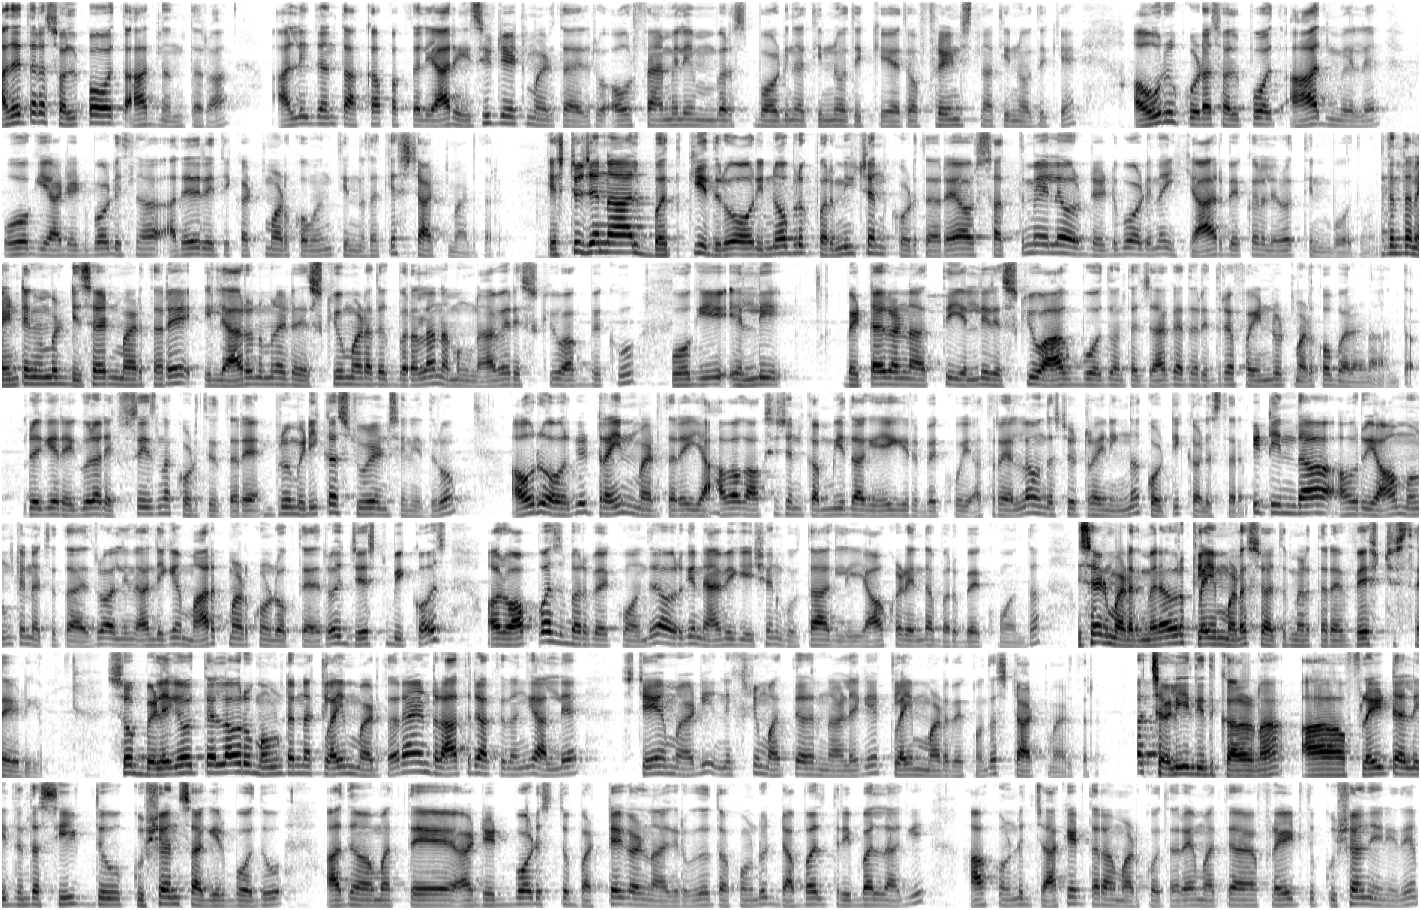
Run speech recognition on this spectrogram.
ಅದೇ ಥರ ಸ್ವಲ್ಪ ಹೊತ್ತು ಆದ ನಂತರ ಅಲ್ಲಿದ್ದಂಥ ಅಕ್ಕಪಕ್ಕದಲ್ಲಿ ಯಾರು ಹೆಸಿಟೇಟ್ ಮಾಡ್ತಾ ಇದ್ರು, ಅವ್ರ ಫ್ಯಾಮಿಲಿ ಮೆಂಬರ್ಸ್ ಬಾಡಿನ ತಿನ್ನೋದಕ್ಕೆ ಅಥವಾ ಫ್ರೆಂಡ್ಸ್ನ ತಿನ್ನೋದಕ್ಕೆ, ಅವರು ಕೂಡ ಸ್ವಲ್ಪ ಹೊತ್ತು ಆದಮೇಲೆ ಹೋಗಿ ಆ ಡೆಡ್ ಬಾಡೀಸ್ನ ಅದೇ ರೀತಿ ಕಟ್ ಮಾಡ್ಕೊಬಂದು ತಿನ್ನೋದಕ್ಕೆ ಸ್ಟಾರ್ಟ್ ಮಾಡ್ತಾರೆ. ಎಷ್ಟು ಜನ ಅಲ್ಲಿ ಬದುಕಿದ್ರು, ಅವ್ರು ಇನ್ನೊಬ್ರಿಗೆ ಪರ್ಮಿಷನ್ ಕೊಡ್ತಾರೆ, ಅವ್ರು ಸತ್ತ ಮೇಲೆ ಅವ್ರ ಡೆಡ್ ಬಾಡಿನ ಯಾರು ಬೇಕಾದ್ರೂ ಇರೋದು ತಿನ್ಬೋದು ಅಂತ. ನೈನ್ಟೀನ್ ಮೆಂಬರ್ ಡಿಸೈಡ್ ಮಾಡ್ತಾರೆ, ಇಲ್ಲಿ ಯಾರು ನಮ್ಮನ್ನ ರೆಸ್ಕ್ಯೂ ಮಾಡೋದಕ್ಕೆ ಬರಲ್ಲ, ನಮಗೆ ನಾವೇ ರೆಸ್ಕ್ಯೂ ಆಗಬೇಕು. ಹೋಗಿ ಎಲ್ಲಿ ಬೆಟ್ಟಗಳನ್ನ ಹತ್ತಿ ಎಲ್ಲಿ ರೆಸ್ಕ್ಯೂ ಆಗ್ಬೋದು ಅಂತ ಜಾಗದವರಿದ್ರೆ ಫೈಂಡ್ ಔಟ್ ಮಾಡ್ಕೊ ಬರೋಣ ಅಂತ. ಅವರಿಗೆ ರೆಗ್ಯುಲರ್ ಎಕ್ಸಸೈಸ್ನ ಕೊಡ್ತಿರ್ತಾರೆ. ಇಬ್ಬರು ಮೆಡಿಕಲ್ ಸ್ಟೂಡೆಂಟ್ಸ್ ಏನಿದ್ರು, ಅವರು ಅವ್ರಿಗೆ ಟ್ರೈನ್ ಮಾಡ್ತಾರೆ. ಯಾವಾಗ ಆಕ್ಸಿಜನ್ ಕಮ್ಮಿ ಇದ್ದಾಗ ಹೇಗಿರಬೇಕು ಆ ಥರ ಎಲ್ಲ ಒಂದಷ್ಟು ಟ್ರೈನಿಂಗ್ನ ಕೊಟ್ಟು ಕಳಿಸ್ತಾರೆ. ಇಟ್ಟಿಂದ ಅವರು ಯಾವ ಮೌಂಟೇನ್ ಹಚ್ಚುತ್ತಾ ಇದ್ರು ಅಲ್ಲಿ ಅಲ್ಲಿಗೆ ಮಾರ್ಕ್ ಮಾಡ್ಕೊಂಡು ಹೋಗ್ತಾ ಇದ್ರು ಜಸ್ಟ್ ಬಿಕಾಸ್ ಅವ್ರು ವಾಪಸ್ ಬರಬೇಕು ಅಂದರೆ ಅವ್ರಿಗೆ ನ್ಯಾವಿಗೇಷನ್ ಗೊತ್ತಾಗಲಿ, ಯಾವ ಕಡೆಯಿಂದ ಬರಬೇಕು ಅಂತ. ಡಿಸೈಡ್ ಮಾಡಿದ್ಮೇಲೆ ಅವರು ಕ್ಲೈಮ್ ಮಾಡೋದು ಸ್ಟಾರ್ಟ್ ಮಾಡ್ತಾರೆ ವೆಸ್ಟ್ ಸೈಡ್ಗೆ ಸೊ ಬೆಳಗ್ಗೆ ಹೊತ್ತೆಲ್ಲ ಅವರು ಮೌಂಟನ್ನ ಕ್ಲೈಮ್ ಮಾಡ್ತಾರೆ ಆ್ಯಂಡ್ ರಾತ್ರಿ ಆಗ್ತಿದ್ದಂಗೆ ಅಲ್ಲೇ ಸ್ಟೇ ಮಾಡಿ ನೆಕ್ಸ್ಟ್ ಮತ್ತೆ ಅದ್ರ ನಾಳೆಗೆ ಕ್ಲೈಮ್ ಮಾಡಬೇಕು ಅಂತ ಸ್ಟಾರ್ಟ್ ಮಾಡ್ತಾರೆ. ಚಳಿ ಇದ್ದಿದ್ದ ಕಾರಣ ಆ ಫ್ಲೈಟಲ್ಲಿ ಇದ್ದಂಥ ಸೀಟ್ದು ಕುಷನ್ಸ್ ಆಗಿರ್ಬೋದು, ಅದು ಮತ್ತು ಆ ಡೆಡ್ ಬಾಡೀಸ್ದು ಬಟ್ಟೆಗಳನ್ನಾಗಿರ್ಬೋದು ತೊಗೊಂಡು ಡಬಲ್ ತ್ರಿಬಲ್ ಆಗಿ ಹಾಕೊಂಡು ಜಾಕೆಟ್ ಥರ ಮಾಡ್ಕೋತಾರೆ. ಮತ್ತು ಆ ಫ್ಲೈಟ್ದು ಕುಷನ್ ಏನಿದೆ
